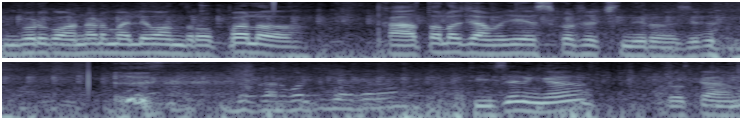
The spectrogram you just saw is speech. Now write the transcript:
ఇంకోటి కొన్నాడు మళ్ళీ వంద రూపాయలు. ఖాతాలో జమ చేసుకోవాల్సి వచ్చింది ఈరోజు తీసాను ఇంకా. దుకాణం.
